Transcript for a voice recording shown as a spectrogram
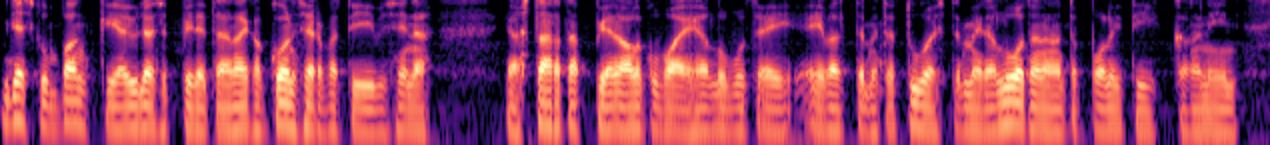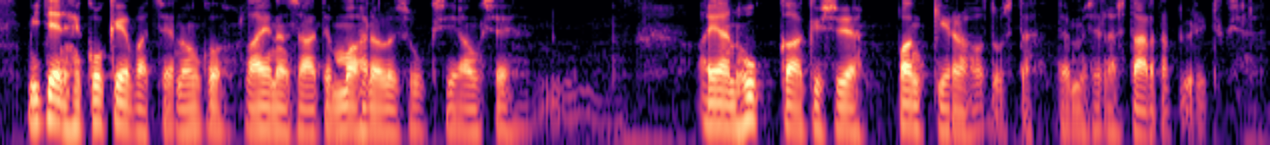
Miten kun pankkia yleensä pidetään aika konservatiivisina ja startuppien alkuvaiheen luvut ei, ei välttämättä tue sitä meidän luotonantopolitiikkaa, niin miten he kokevat sen? Onko lainansaantin mahdollisuuksia? Onko se ajan hukkaa kysyä pankkirahoitusta tämmöisellä startup-yrityksellä?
